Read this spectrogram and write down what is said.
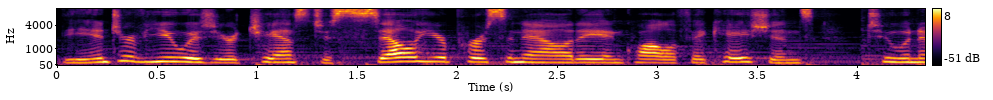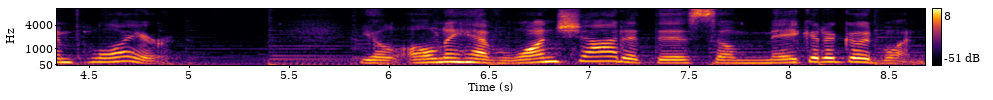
the interview is your chance to sell your personality and qualifications to an employer. You'll only have one shot at this, so make it a good one.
